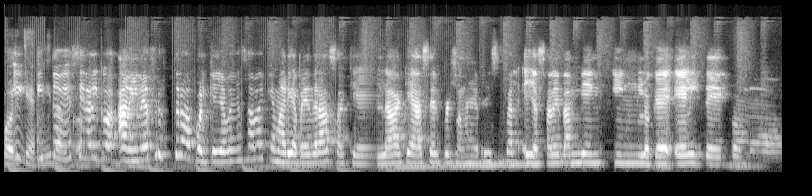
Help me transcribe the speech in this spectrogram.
Porque, Y, y te voy a decir algo, a mí me frustró porque yo pensaba que María Pedraza, que es la que hace el personaje principal, ella sale también en lo que es élite como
